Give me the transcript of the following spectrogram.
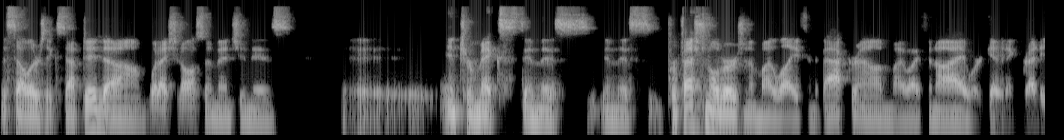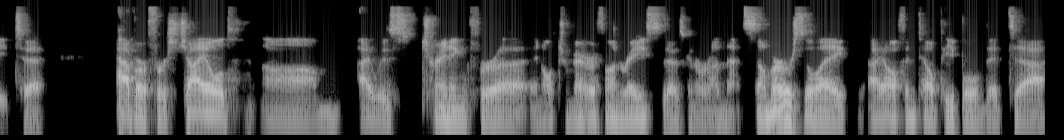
the sellers accepted. Um, what I should also mention is uh, intermixed in this in this professional version of my life in the background. My wife and I were getting ready to have our first child. Um, I was training for a, an ultra marathon race that I was going to run that summer. So, like, I often tell people that uh,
